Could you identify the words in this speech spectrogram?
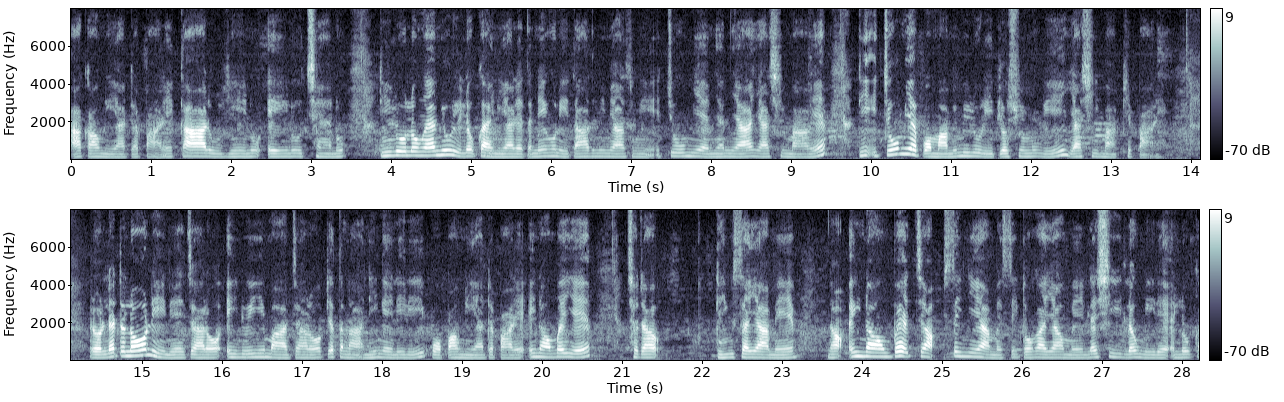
အားကောင်းနေရတတ်ပါတယ်ကားတို့ရင်တို့အိမ်တို့ခြံတို့ဒီလိုလုပ်ငန်းမျိုးတွေလုပ်ကင်နေရတဲ့တနင်္ဂနွေသားသမီးများဆိုရင်အကျိုးမြတ်များများရရှိမှာပဲဒီအကျိုးမြတ်ပေါ်မှာမိမိတို့တွေပျော်ရွှင်မှုတွေရရှိမှာဖြစ်ပါတယ်အဲ့တော့လက်တလောအနေနဲ့ကြတော့အိမ်တွေးရေးမှာကြတော့ပြဿနာအနည်းငယ်လေးတွေပေါ်ပေါက်နေရတတ်ပါတယ်အိမ်အောင်ဘက်ရဲ့ချက်တော့ဂယူဆက်ရမယ် နောက်အိမ်တော်ဘက်ကြောင့်စိတ်ညစ်ရမယ်စိတ်တော့ကရောက်မယ်လက်ရှိလုပ်နေတဲ့အလုပ်က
